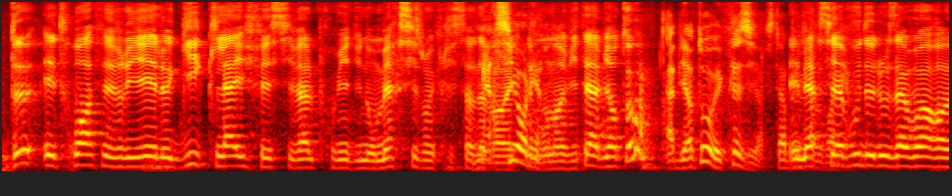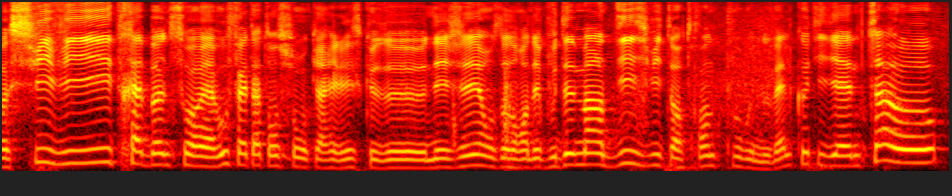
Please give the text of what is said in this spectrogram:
2 et 3 février, le Geek Live Festival, premier du nom. Merci Jean-Christophe d'avoir Merci, été mon invité. À bientôt. À bientôt, avec plaisir. Un Et plaisir merci à vous de nous avoir euh, suivis. Très bonne soirée à vous. Faites attention car il risque de neiger. On se donne rendez-vous demain 18h30 pour une nouvelle quotidienne. Ciao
